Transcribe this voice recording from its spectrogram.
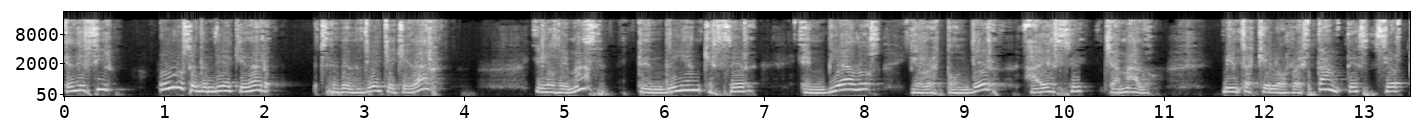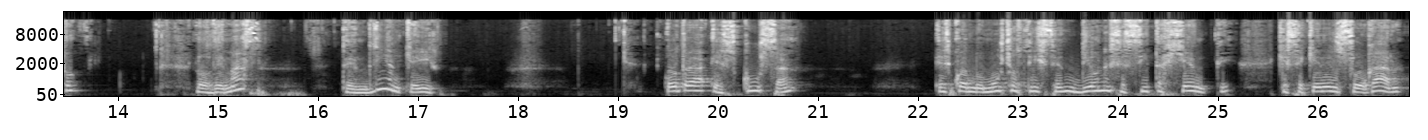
Es decir, uno se tendría que dar, se tendría que quedar y los demás tendrían que ser enviados y responder a ese llamado. Mientras que los restantes, ¿cierto? Los demás tendrían que ir otra excusa es cuando muchos dicen Dios necesita gente que se quede en su hogar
